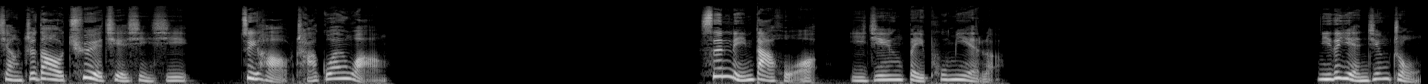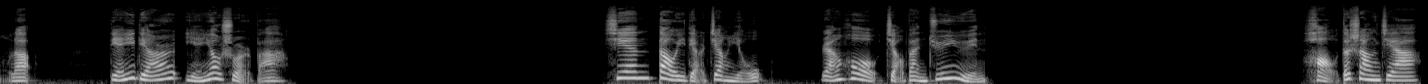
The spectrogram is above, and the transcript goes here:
想知道确切信息，最好查官网。森林大火已经被扑灭了。你的眼睛肿了，点一点儿眼药水吧。先倒一点酱油，然后搅拌均匀。好的商家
